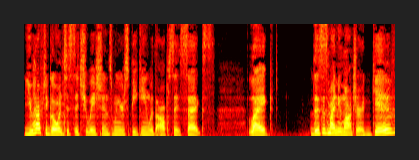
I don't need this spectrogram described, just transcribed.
you have to go into situations when you're speaking with the opposite sex. Like, this is my new mantra give,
